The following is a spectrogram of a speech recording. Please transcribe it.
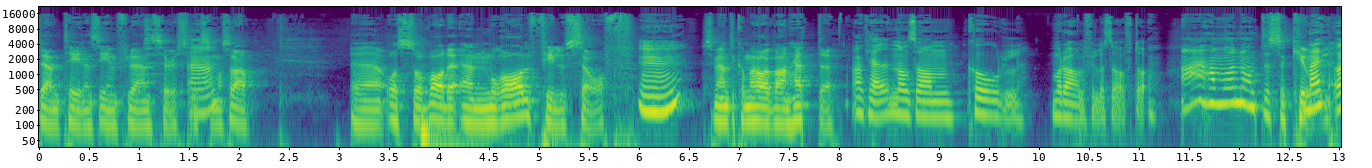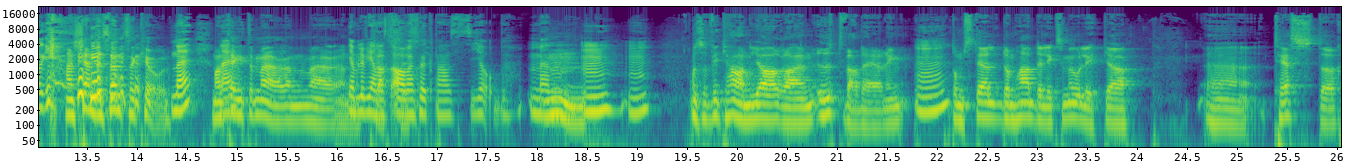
den tidens influencers liksom och sådär. Eh, och så var det en moralfilosof. Mm. Som jag inte kommer ihåg vad han hette. okej. Någon sån cool moralfilosof då. Nej, han var nog inte så cool. Nej, okej. Han kändes inte så cool. Nej, Man nej. tänkte mer än, mer än Jag blev genast avundsjuk på hans jobb. Men, mm. Mm, Och så fick han göra en utvärdering. Mm. De, ställ, de hade liksom olika eh, tester.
